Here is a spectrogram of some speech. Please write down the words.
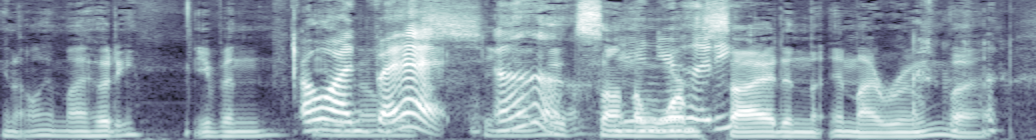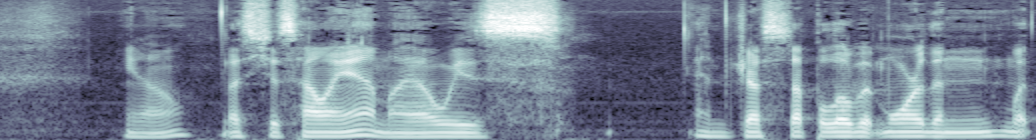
You know, in my hoodie, even. Oh, even I'd bet. It's, you know, Oh, it's on the warm side in the, in my room, but you know that's just how I am. I always am dressed up a little bit more than what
